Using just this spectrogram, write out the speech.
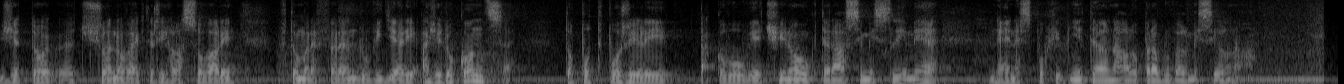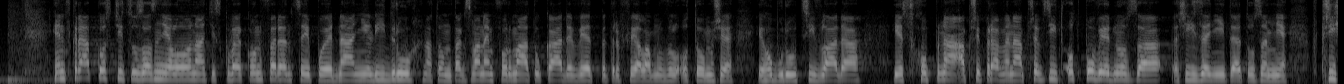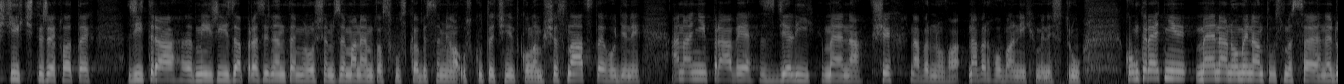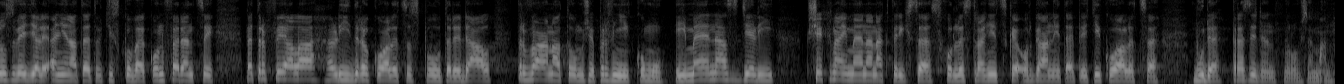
že to eh, členové, kteří hlasovali v tom referendu, viděli a že dokonce to podpořili takovou většinou, která si myslím je ne nespochybnitelná, ale opravdu velmi silná. Jen v krátkosti, co zaznělo na tiskové konferenci po jednání lídrů na tom takzvaném formátu K9, Petr Fiala mluvil o tom, že jeho budoucí vláda je schopná a připravená převzít odpovědnost za řízení této země v příštích čtyřech letech. Zítra míří za prezidentem Milošem Zemanem. Ta schůzka by se měla uskutečnit kolem 16. hodiny a na ní právě sdělí jména všech navrhovaných ministrů. Konkrétní jména nominantů jsme se nedozvěděli ani na této tiskové konferenci. Petr Fiala, lídr koalice spolu tedy dál, trvá na tom, že první komu jména sdělí všechna jména, na kterých se shodly stranické orgány té pěti koalice, bude prezident Miloš Zeman.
